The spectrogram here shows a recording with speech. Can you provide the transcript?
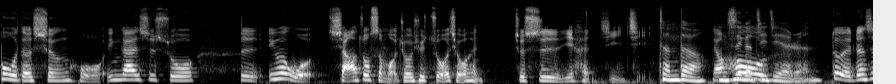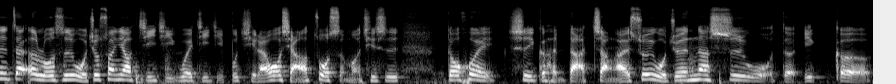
过的生活，应该是说，是因为我想要做什么就会去做，而且我很就是也很积极，真的，你是一个积极的人，对。但是在俄罗斯，我就算要积极，我也积极不起来。我想要做什么，其实都会是一个很大障碍，所以我觉得那是我的一个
